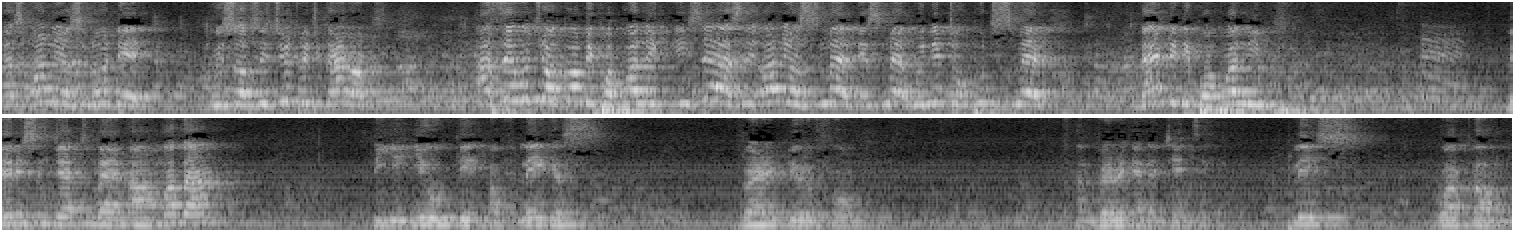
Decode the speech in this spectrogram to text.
as onions no dey, we substitute with carrot. I say, which one come be pawpaw leaf? He say, I say, onion smell, they smell. We need to put smell. Now be the pawpaw leaf. Ladies and gentlemen, our mother, the Yogi of Lagos, very beautiful and very energetic. Please welcome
